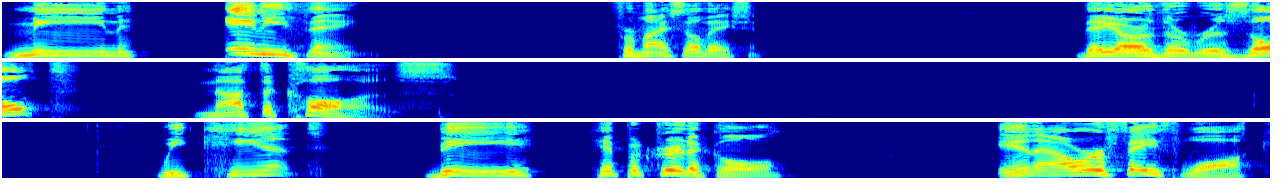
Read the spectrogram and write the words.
mean anything for my salvation. They are the result, not the cause. We can't be hypocritical in our faith walk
